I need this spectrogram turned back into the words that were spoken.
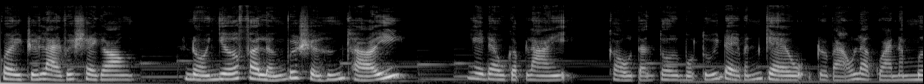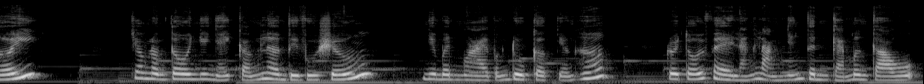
Quay trở lại với sài gòn nỗi nhớ pha lẫn với sự hứng khởi. Ngày đầu gặp lại, cậu tặng tôi một túi đầy bánh kẹo rồi bảo là quà năm mới. Trong lòng tôi như nhảy cẩn lên vì vui sướng, nhưng bên ngoài vẫn đua cợt giận hớt rồi tối về lẳng lặng nhắn tin cảm ơn cậu.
